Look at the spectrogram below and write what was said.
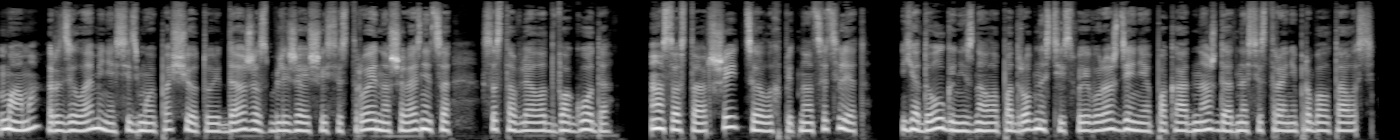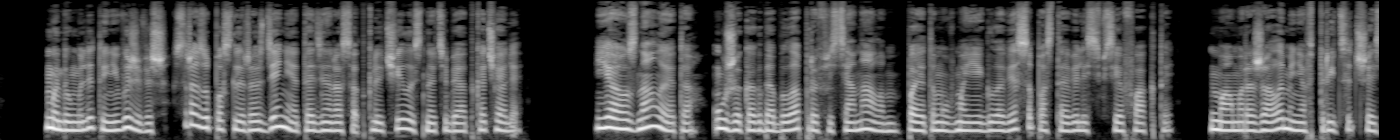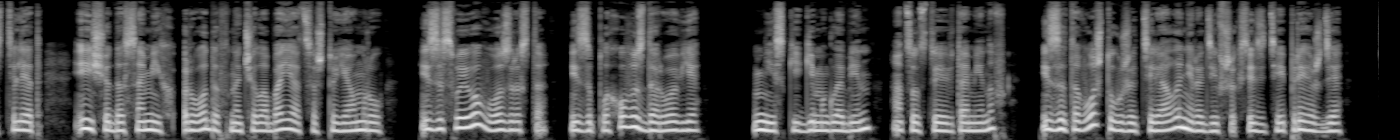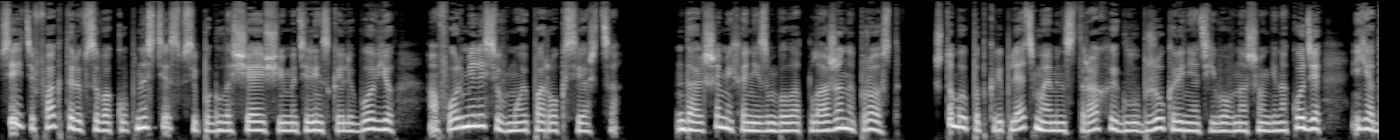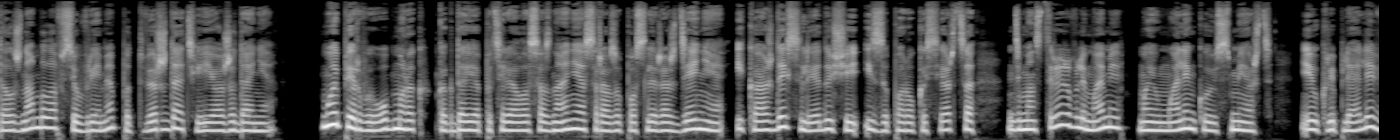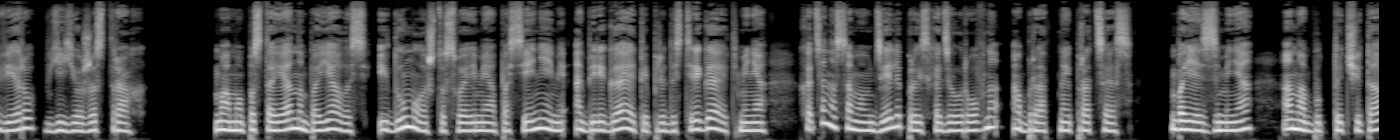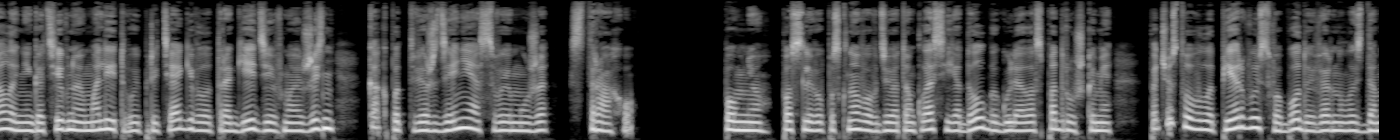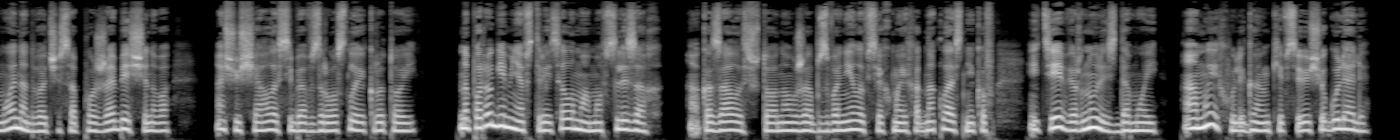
Мама родила меня седьмой по счету, и даже с ближайшей сестрой наша разница составляла два года, а со старшей — целых 15 лет. Я долго не знала подробностей своего рождения, пока однажды одна сестра не проболталась. Мы думали, ты не выживешь. Сразу после рождения ты один раз отключилась, но тебя откачали. Я узнала это уже когда была профессионалом, поэтому в моей голове сопоставились все факты. Мама рожала меня в 36 лет, и еще до самих родов начала бояться, что я умру. Из-за своего возраста, из-за плохого здоровья, низкий гемоглобин, отсутствие витаминов, из-за того, что уже теряла неродившихся детей прежде, все эти факторы в совокупности с всепоглощающей материнской любовью оформились в мой порог сердца. Дальше механизм был отлажен и прост. Чтобы подкреплять мамин страх и глубже укоренять его в нашем генокоде, я должна была все время подтверждать ее ожидания. Мой первый обморок, когда я потеряла сознание сразу после рождения, и каждый следующий из-за порока сердца демонстрировали маме мою маленькую смерть и укрепляли веру в ее же страх. Мама постоянно боялась и думала, что своими опасениями оберегает и предостерегает меня, хотя на самом деле происходил ровно обратный процесс. Боясь за меня, она будто читала негативную молитву и притягивала трагедии в мою жизнь как подтверждение своему же страху. Помню, после выпускного в девятом классе я долго гуляла с подружками, почувствовала первую свободу и вернулась домой на два часа позже обещанного. Ощущала себя взрослой и крутой. На пороге меня встретила мама в слезах. Оказалось, что она уже обзвонила всех моих одноклассников, и те вернулись домой, а мы, хулиганки, все еще гуляли.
